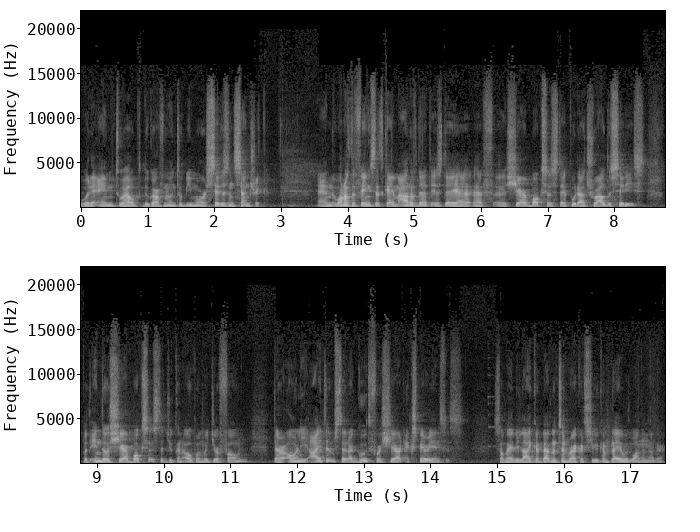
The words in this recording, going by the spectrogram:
with the aim to help the government to be more citizen centric. And one of the things that came out of that is they have uh, share boxes they put out throughout the cities. But in those share boxes that you can open with your phone, there are only items that are good for shared experiences. So maybe like a badminton racket so you can play with one another.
